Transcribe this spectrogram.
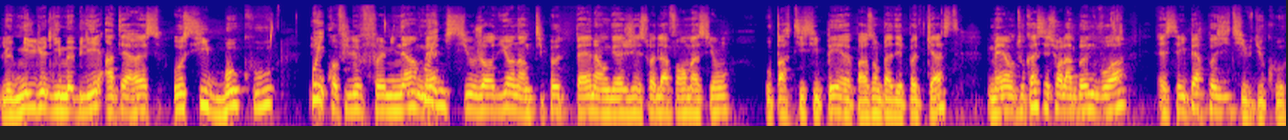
le milieu de l'immobilier intéresse aussi beaucoup les profils féminins, même si aujourd'hui on a un petit peu de peine à engager soit de la formation ou participer euh, par exemple à des podcasts. Mais en tout cas c'est sur la bonne voie et c'est hyper positif du coup.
